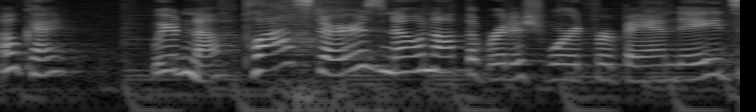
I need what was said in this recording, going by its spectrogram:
Okay, Weird enough. Plasters, no not the British word for band-aids,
